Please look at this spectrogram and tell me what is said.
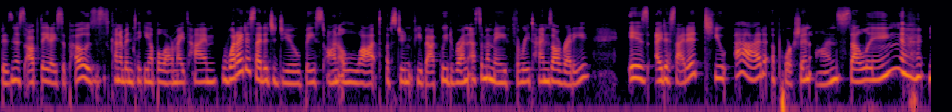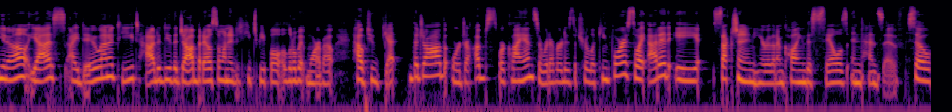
business update, I suppose. This has kind of been taking up a lot of my time. What I decided to do based on a lot of student feedback, we'd run SMMA three times already is I decided to add a portion on selling. you know, yes, I do want to teach how to do the job, but I also wanted to teach people a little bit more about how to get the job or jobs or clients or whatever it is that you're looking for. So I added a section in here that I'm calling the sales intensive. So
